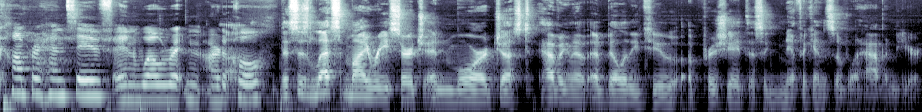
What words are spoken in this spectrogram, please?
comprehensive and well written article. Uh, this is less my research and more just having the ability to appreciate the significance of what happened here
